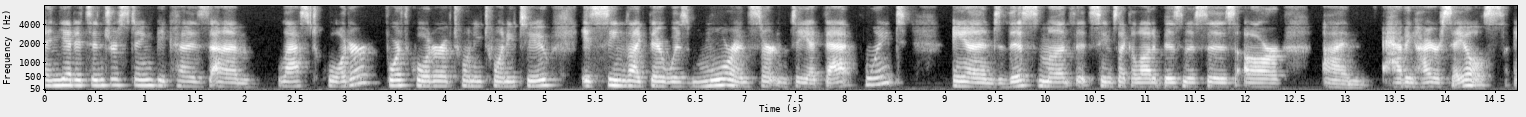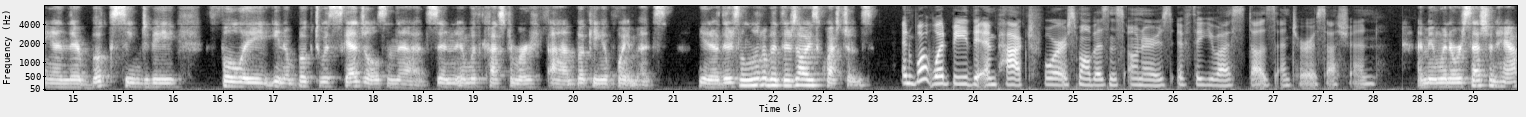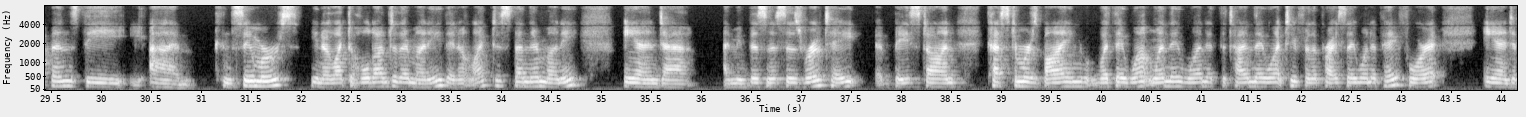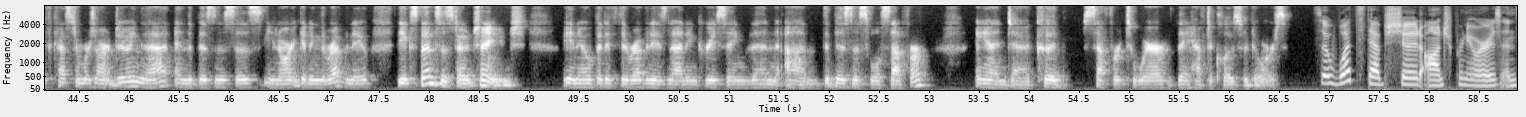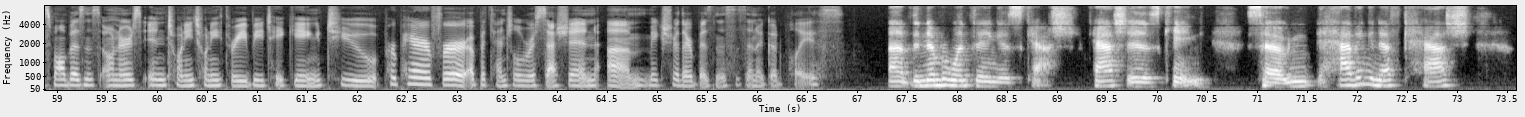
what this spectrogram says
and yet it's interesting because um, last quarter, fourth quarter of 2022, it seemed like there was more uncertainty at that point. And this month, it seems like a lot of businesses are um, having higher sales and their books seem to be fully, you know, booked with schedules and that's and, and with customer um, booking appointments. You know, there's a little bit, there's always questions. And what would be the impact for small business owners if the U.S. does enter a recession? I mean, when a recession happens, the um, consumers, you know, like to hold on to their money. They don't like to spend their money. And uh, I mean, businesses rotate based on customers buying what they want when they want at the time they want to for the price they want to pay for it. And if customers aren't doing that and the businesses, you know, aren't getting the revenue, the expenses don't change, you know. But if the revenue is not increasing, then um, the business will suffer and uh, could suffer to where they have to close their doors. So, what steps should entrepreneurs and small business owners in 2023 be taking to prepare for a potential recession, um, make sure their business is in a good place? Um, the number one thing is cash. Cash is king. So, having enough cash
